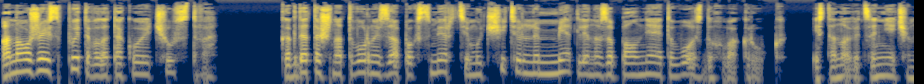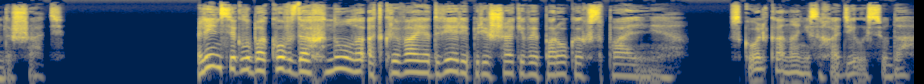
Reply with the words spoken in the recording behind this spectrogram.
она уже испытывала такое чувство, когда тошнотворный запах смерти мучительно медленно заполняет воздух вокруг и становится нечем дышать. Линси глубоко вздохнула, открывая дверь и перешагивая порог их спальни. Сколько она не заходила сюда.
